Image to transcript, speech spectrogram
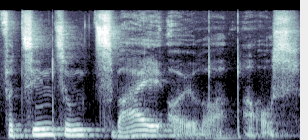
Verzinsung 2 Euro aus,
